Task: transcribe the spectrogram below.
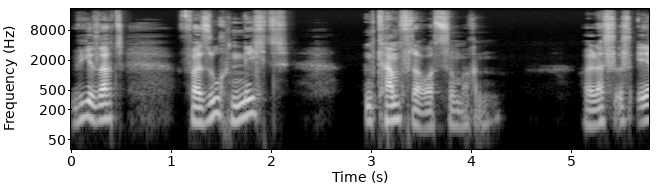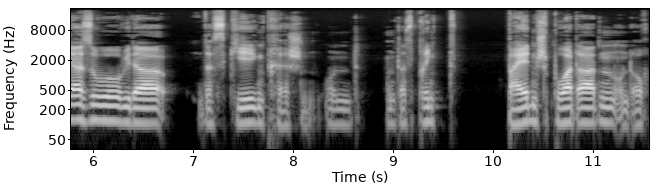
wie gesagt, versuch nicht einen Kampf daraus zu machen. Weil das ist eher so wieder das Gegenpreschen. Und, und das bringt beiden Sportarten und auch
